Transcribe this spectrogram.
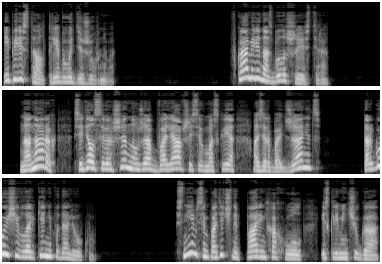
и перестал требовать дежурного. В камере нас было шестеро. На нарах сидел совершенно уже обвалявшийся в Москве азербайджанец, торгующий в ларьке неподалеку. С ним симпатичный парень-хохол из Кременчуга.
